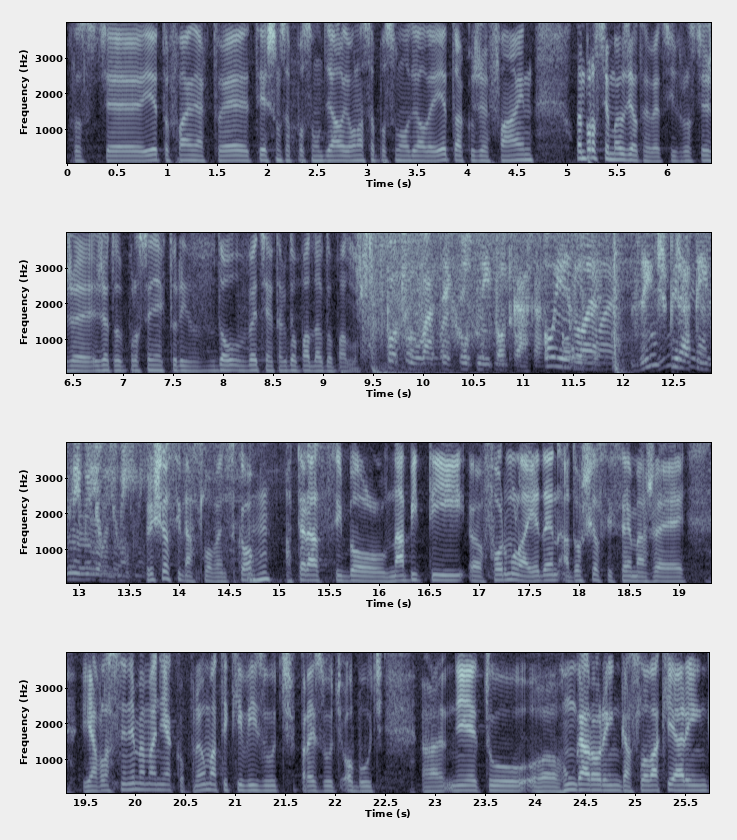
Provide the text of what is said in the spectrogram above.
proste je to fajn, ak to je, tiež som sa posunul ďalej, ona sa posunula ďalej, je to akože fajn, len proste mrzia tie veci, proste, že, že to proste niektorých v, do, v veciach tak dopadlo, ak dopadlo. Počúvate chutný podcast o jedle s inšpiratívnymi ľuďmi. Prišiel si na Slovensko uh-huh. a teraz si bol nabitý e, Formula 1 a došiel si sem a že ja vlastne vlastne nemám ani ako pneumatiky vyzuť, prezuť, obuť. Nie je tu uh, Hungaroring a Slovakia Ring.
